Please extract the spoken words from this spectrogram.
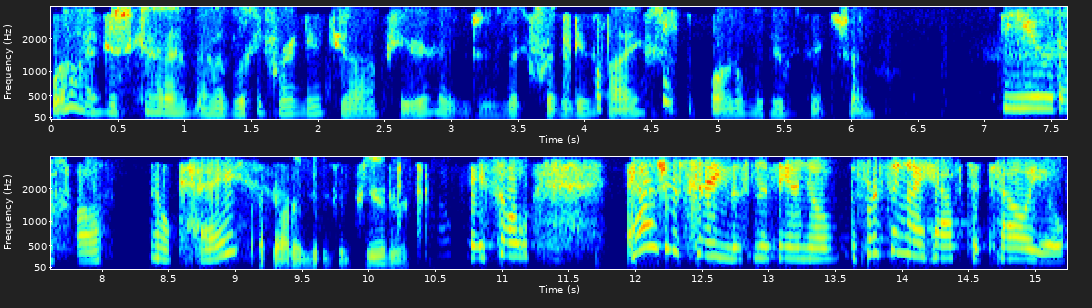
Well, I'm just kind of uh, looking for a new job here and just looking for the new life and the portal and everything. So Beautiful. Okay. I got a new computer. Okay, so as you're saying this, Nathaniel, the first thing I have to tell you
